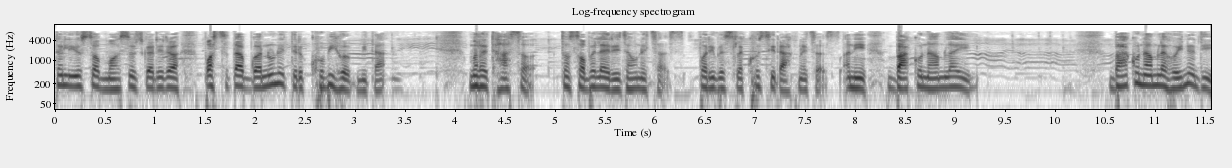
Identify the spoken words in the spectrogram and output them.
तैँले यो सब महसुस गरेर पश्चाताप गर्नु नै तेरो खुबी हो मिता। मलाई थाहा छ त सबैलाई रिझाउने छस् परिवेशलाई खुसी राख्नेछस् अनि बाको नामलाई बाको नामलाई होइन दि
